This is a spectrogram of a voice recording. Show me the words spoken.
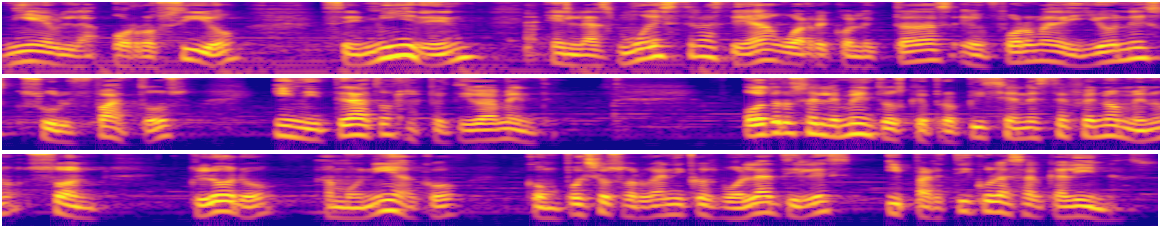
niebla o rocío se miden en las muestras de agua recolectadas en forma de iones sulfatos y nitratos respectivamente. Otros elementos que propician este fenómeno son cloro, amoníaco, compuestos orgánicos volátiles y partículas alcalinas.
